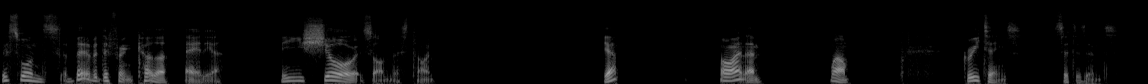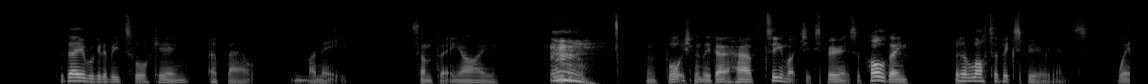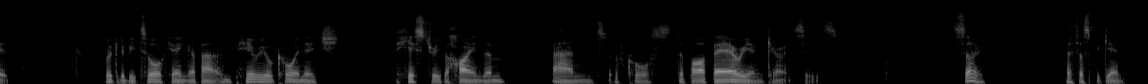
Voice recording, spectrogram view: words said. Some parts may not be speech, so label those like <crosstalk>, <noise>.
This one's a bit of a different colour, Alia. Are you sure it's on this time? Yep. Alright then. Well, greetings, citizens. Today we're going to be talking about money. Something I <clears throat> unfortunately don't have too much experience of holding, but a lot of experience with. We're going to be talking about imperial coinage, the history behind them, and of course the barbarian currencies. So, let us begin.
